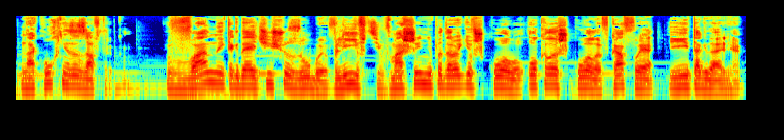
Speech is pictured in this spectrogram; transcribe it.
На кухне за завтраком. В ванной, когда я чищу зубы, в лифте, в машине по дороге в школу, около школы, в кафе и так далее.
